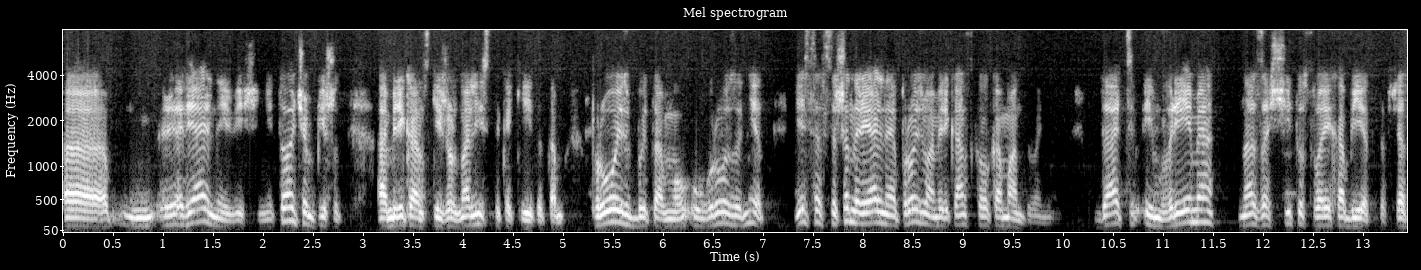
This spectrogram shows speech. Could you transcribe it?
реальные вещи, не то, о чем пишут американские журналисты, какие-то там просьбы, там угрозы. Нет, есть совершенно реальная просьба американского командования дать им время на защиту своих объектов. Сейчас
